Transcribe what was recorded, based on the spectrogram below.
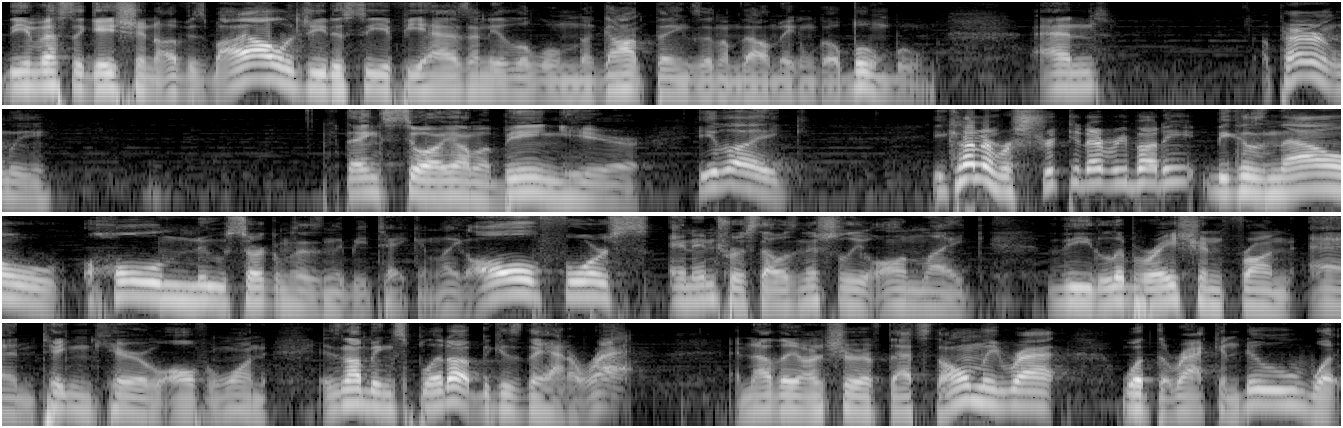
the investigation of his biology to see if he has any little Nagant things in him that'll make him go boom boom. And apparently, thanks to Aoyama being here, he like he kind of restricted everybody because now whole new circumstances need to be taken. Like all force and interest that was initially on like the liberation front and taking care of all for one is now being split up because they had a rat, and now they aren't sure if that's the only rat, what the rat can do, what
